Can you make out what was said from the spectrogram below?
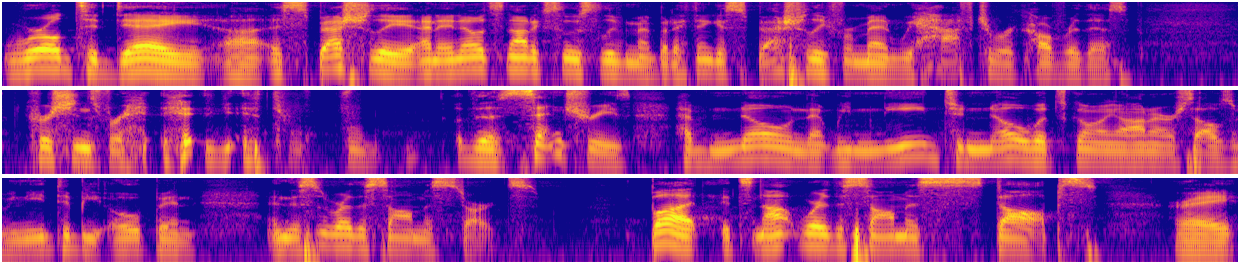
world today, uh, especially, and I know it's not exclusively men, but I think especially for men, we have to recover this. Christians for, for the centuries have known that we need to know what's going on ourselves. We need to be open. And this is where the psalmist starts. But it's not where the psalmist stops, right?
